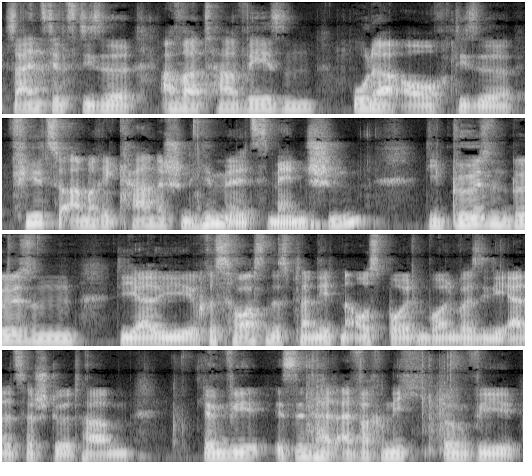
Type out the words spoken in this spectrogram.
Seien es jetzt diese Avatar-Wesen oder auch diese viel zu amerikanischen Himmelsmenschen, die bösen Bösen, die ja die Ressourcen des Planeten ausbeuten wollen, weil sie die Erde zerstört haben. Irgendwie, es sind halt einfach nicht irgendwie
